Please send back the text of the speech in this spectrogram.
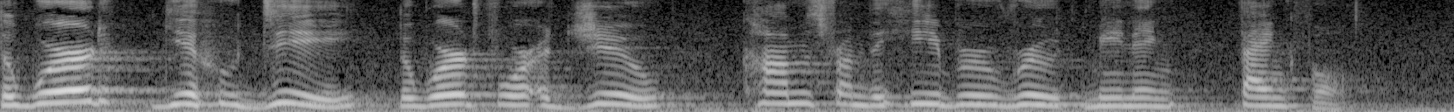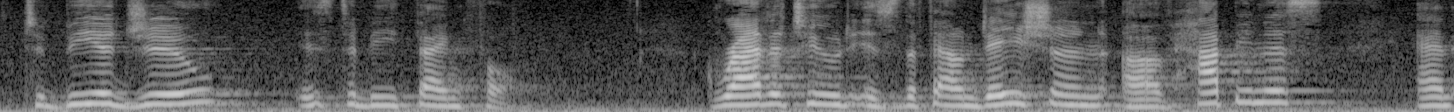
The word Yehudi, the word for a Jew, comes from the Hebrew root meaning thankful. To be a Jew is to be thankful. Gratitude is the foundation of happiness, and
